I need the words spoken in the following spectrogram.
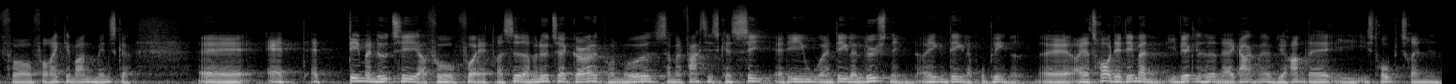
for, for rigtig mange mennesker. Øh, Øh, at, at det er man nødt til at få, få adresseret. Man er nødt til at gøre det på en måde, så man faktisk kan se, at EU er en del af løsningen, og ikke en del af problemet. Øh, og jeg tror, det er det, man i virkeligheden er i gang med at blive ramt af i, i Storbritannien.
